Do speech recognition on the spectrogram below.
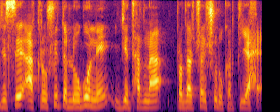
जिससे आक्रोशित लोगों ने ये धरना प्रदर्शन शुरू कर दिया है।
